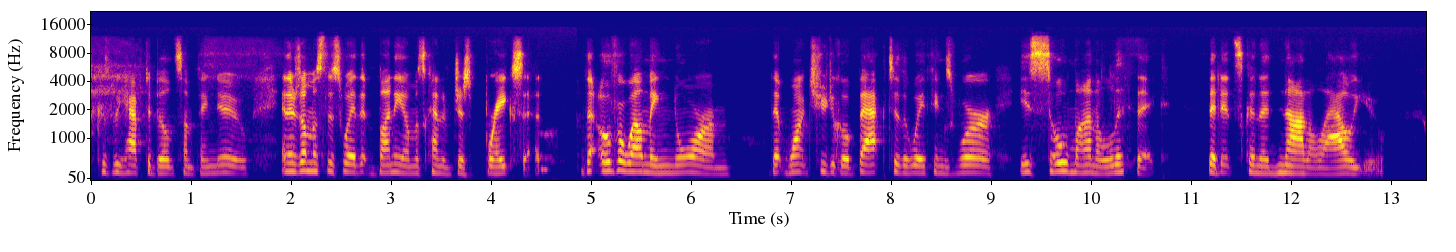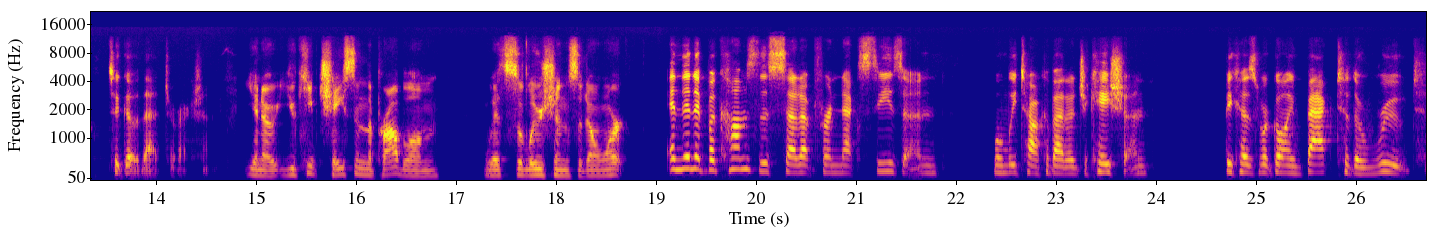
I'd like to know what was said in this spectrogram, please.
because we have to build something new. And there's almost this way that Bunny almost kind of just breaks it. The overwhelming norm that wants you to go back to the way things were is so monolithic that it's going to not allow you to go that direction. You know, you keep chasing the problem with solutions that don't work. And then it becomes this setup for next season when we talk about education, because we're going back to the root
